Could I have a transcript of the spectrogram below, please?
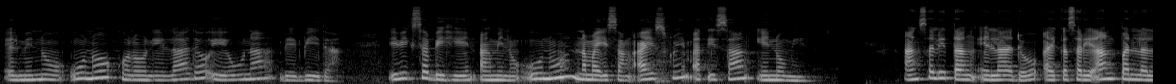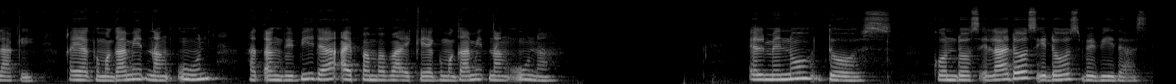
El menú 1 con un helado y una bebida. Ibig sabihin, ang 1 na may isang ice cream at isang inumin. Ang salitang helado ay kasariang panlalaki, kaya gumagamit ng un, at ang bebida ay pambabae, kaya gumagamit ng una. El menú 2, con dos helados y dos bebidas.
